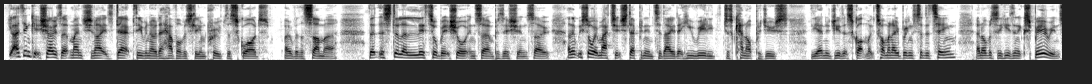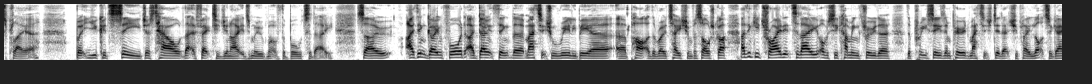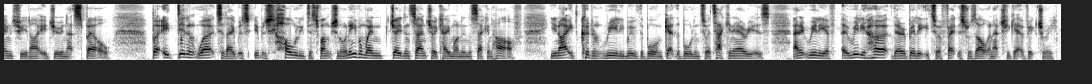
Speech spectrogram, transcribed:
Yeah, I think it shows that Manchester United's depth, even though they have obviously improved the squad over the summer, that they're still a little bit short in certain positions. So I think we saw in Matic stepping in today that he really just cannot produce the energy that Scott McTominay brings to the team. And obviously he's an experienced player, but you could see just how that affected United's movement of the ball today. So I think going forward, I don't think that Matic will really be a, a, part of the rotation for Solskjaer. I think he tried it today. Obviously, coming through the, the pre-season period, Matic did actually play lots of games for United during that spell, but it didn't work today. It was it was wholly dysfunctional. And even when Jadon Sancho came on in the second half, United couldn't really move the ball and get the ball into attacking areas, and it really it really hurt their ability to affect this result and actually get a victory.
